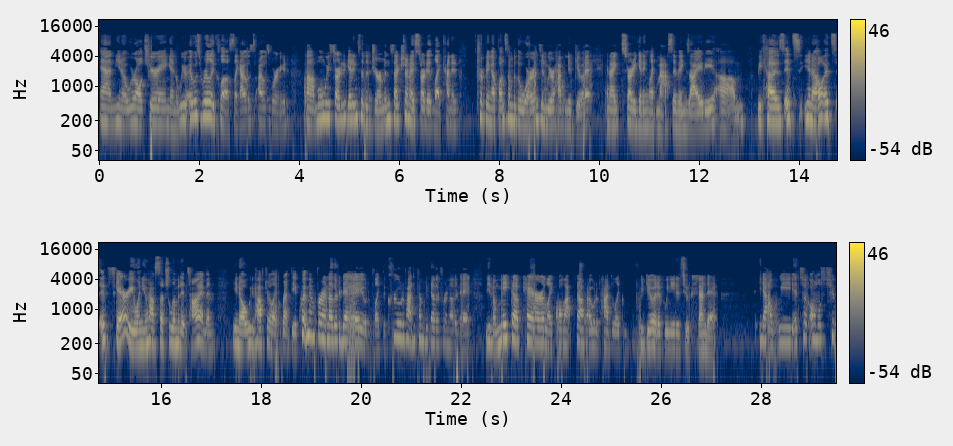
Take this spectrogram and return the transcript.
and you know, we were all cheering and we it was really close. Like I was I was worried. Um, when we started getting to the German section, I started like kind of tripping up on some of the words and we were having to do it and I started getting like massive anxiety um, because it's you know, it's it's scary when you have such limited time and you know, we'd have to like rent the equipment for another day. It would have like the crew would have had to come together for another day. You know, makeup, hair, like all that stuff. I would have had to like redo it if we needed to extend it. Yeah, we it took almost two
